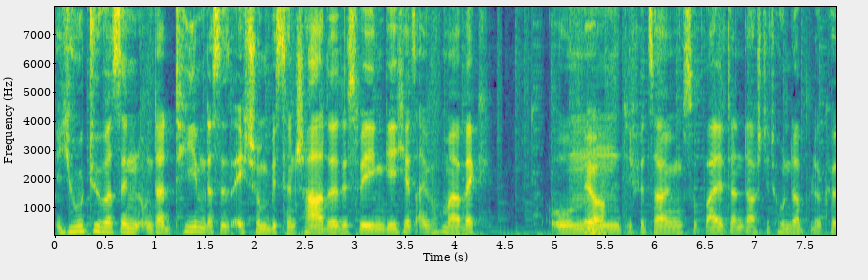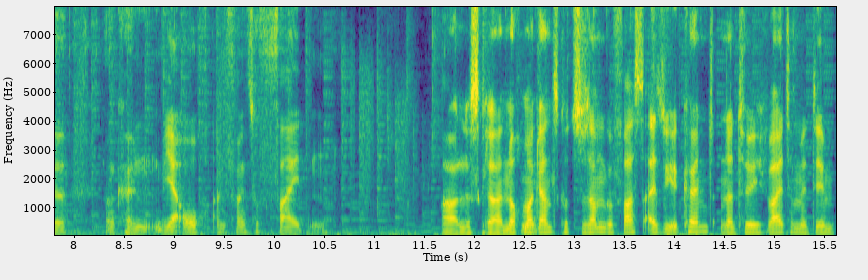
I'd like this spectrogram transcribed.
YouTuber sind und ein Team, das ist echt schon ein bisschen schade. Deswegen gehe ich jetzt einfach mal weg. Und Ja. ich würde sagen, sobald dann da steht 100 Blöcke, dann können wir auch anfangen zu fighten. Alles klar. Nochmal Gut. ganz kurz zusammengefasst. Also ihr könnt natürlich weiter mit dem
